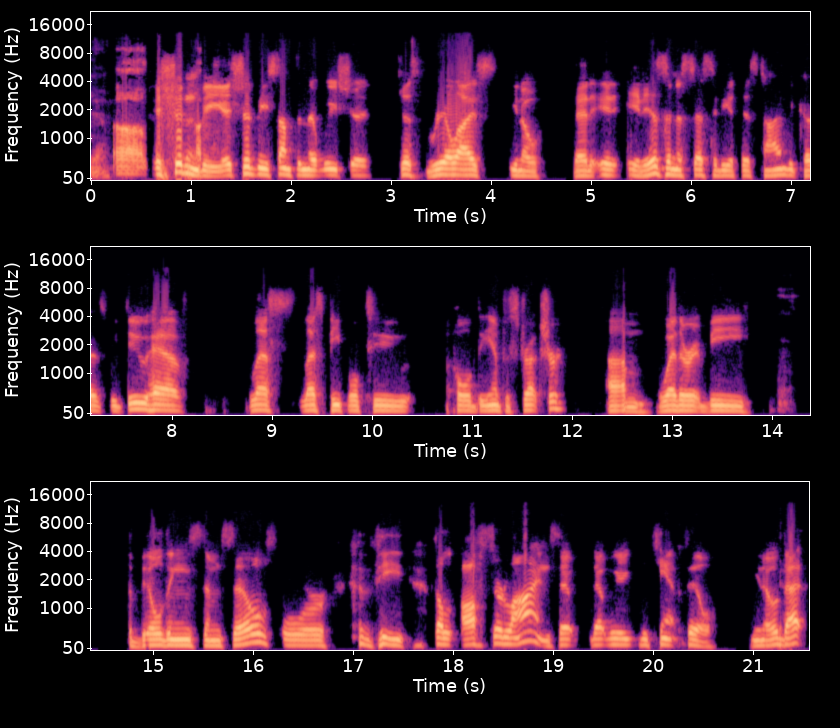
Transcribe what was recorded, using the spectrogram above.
Yeah, um, it shouldn't be. It should be something that we should just realize. You know that it, it is a necessity at this time because we do have less less people to uphold the infrastructure, um, whether it be the buildings themselves or the the officer lines that that we we can't fill. You know that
